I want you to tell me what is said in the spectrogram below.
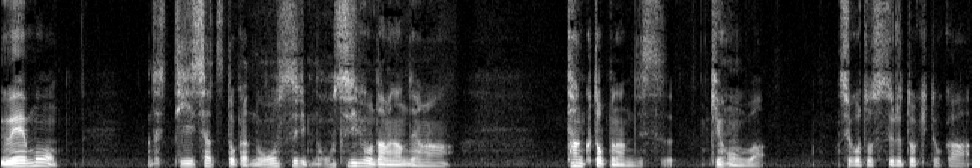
上も私 T シャツとかノースリーブノースリーブもダメなんだよな。タンクトップなんです基本は。仕事する時とか。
